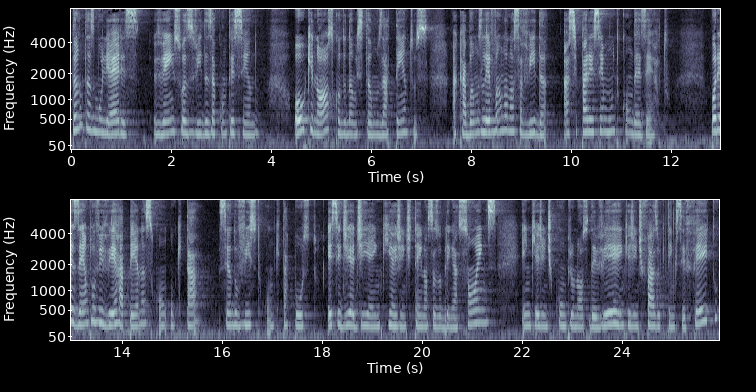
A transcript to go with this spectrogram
tantas mulheres veem suas vidas acontecendo, ou que nós, quando não estamos atentos, acabamos levando a nossa vida a se parecer muito com o deserto. Por exemplo, viver apenas com o que está sendo visto, com o que está posto. Esse dia a dia em que a gente tem nossas obrigações, em que a gente cumpre o nosso dever, em que a gente faz o que tem que ser feito,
